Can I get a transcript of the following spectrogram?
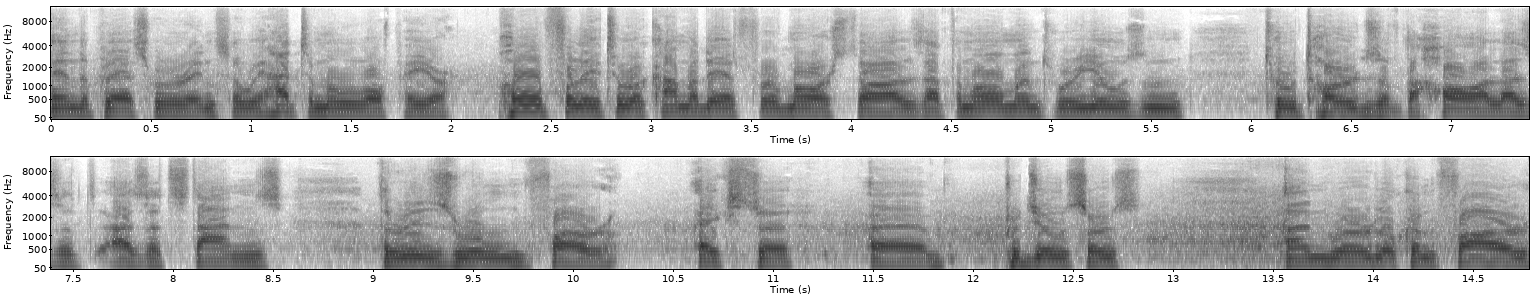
in the place we were in, so we had to move up here. Hopefully to accommodate for more stalls. At the moment we're using two thirds of the hall as it, as it stands. There is room for extra uh, producers and we're looking for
